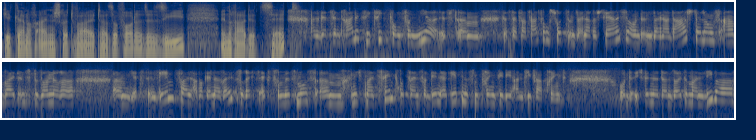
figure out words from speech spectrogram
geht gar noch einen Schritt weiter. So forderte sie in Radio Z. Also der zentrale Kritikpunkt von mir ist, ähm, dass der Verfassungsschutz in seiner Recherche und in seiner Darstellungsarbeit insbesondere ähm, jetzt in dem Fall, aber generell zu Rechtsextremismus ähm, nicht mal 10 Prozent von den Ergebnissen bringt, die die Antifa bringt. Und ich finde, dann sollte man lieber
